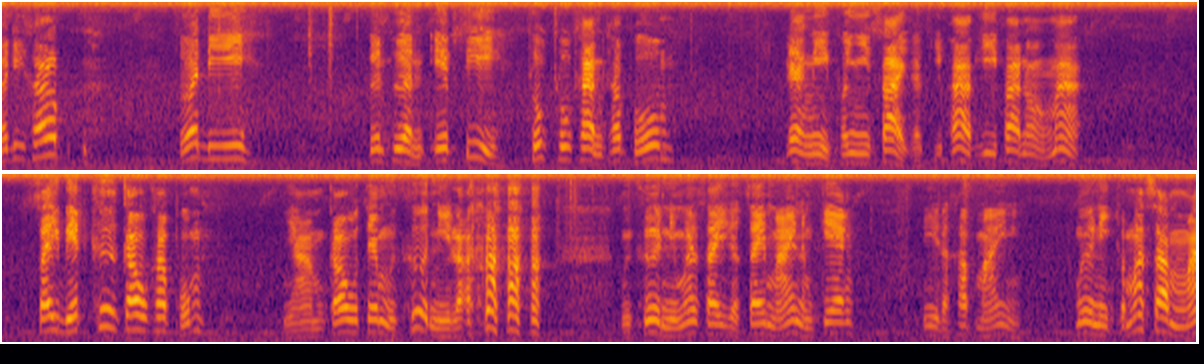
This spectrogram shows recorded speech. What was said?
วัสดีครับ สวัสดี เพื่อนเพื่อนเอฟซีทุกทุกท่านครับผมแรงนี้พญีไส้กับสีผ้าพีผ้าน้องมากใส่เบ็ดคือเก่าครับ ผมยามเก่าเต็มมือคืนนี่ละมือคืนนี่มาใส่กับใส่ไม้น้ำแกงนี่แหละครับไม้นี่มือนี่ก็มาซ้ำไม้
